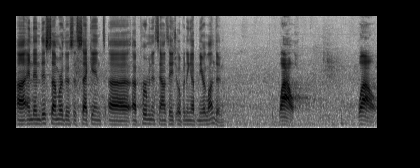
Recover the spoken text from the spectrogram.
Uh, and then this summer, there's a second uh, a permanent soundstage opening up near London. wow, wow.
